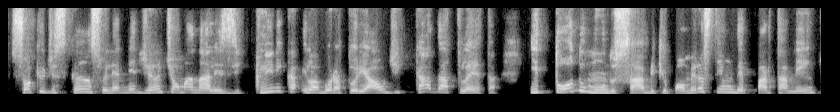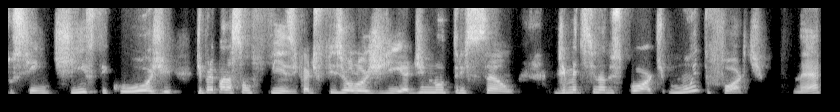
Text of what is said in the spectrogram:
Só que o descanso ele é mediante uma análise clínica e laboratorial de cada atleta. E todo mundo sabe que o Palmeiras tem um departamento científico hoje de preparação física, de fisiologia, de nutrição, de medicina do esporte muito forte, né?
